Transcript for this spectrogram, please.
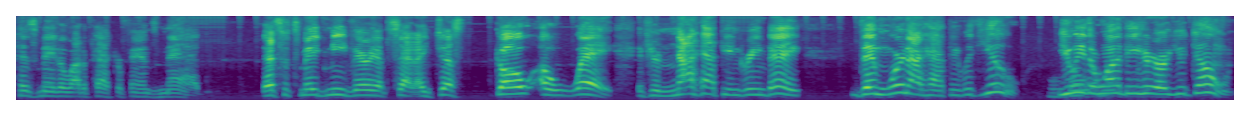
has made a lot of Packer fans mad. That's what's made me very upset. I just go away. If you're not happy in Green Bay, then we're not happy with you. You either want to be here or you don't.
